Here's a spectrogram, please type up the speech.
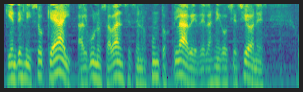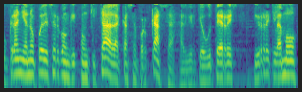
quien deslizó que hay algunos avances en los puntos clave de las negociaciones. Ucrania no puede ser conqui- conquistada casa por casa, advirtió Guterres, y reclamó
